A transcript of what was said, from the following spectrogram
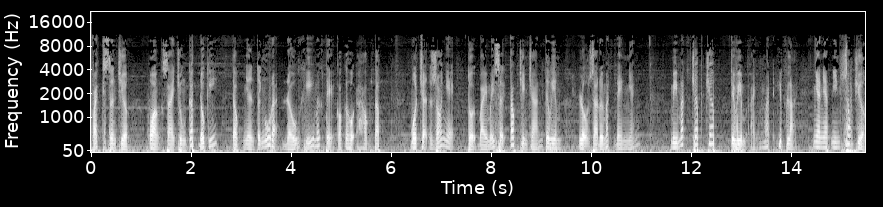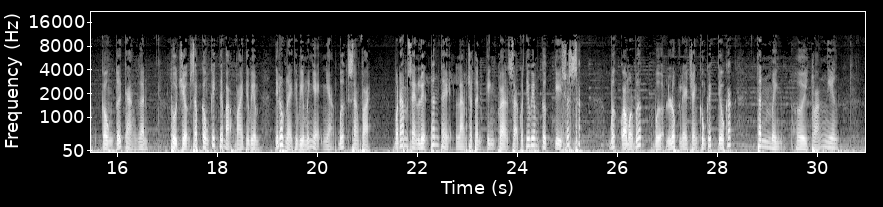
Vách sơn trường hoàng sai trung cấp đấu khí, tộc nhân tới ngũ đoạn đấu khí mới có thể có cơ hội học tập. Một trận gió nhẹ thổi bay mấy sợi tóc trên trán tiêu viêm, lộ ra đôi mắt đen nhánh. Mi mắt chớp chớp, tiêu viêm ánh mắt híp lại, nhàn nhạt, nhạt nhìn song trưởng công tới càng gần. Thủ trưởng sắp công kích tới bả vai tiêu viêm, Đến lúc này tiêu viêm mới nhẹ nhàng bước sang phải. Một năm rèn luyện thân thể làm cho thần kinh phản xạ của tiêu viêm cực kỳ xuất sắc. Bước qua một bước, vừa lúc lẽ tránh công kích tiêu khắc, thân mình hơi thoáng nghiêng.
